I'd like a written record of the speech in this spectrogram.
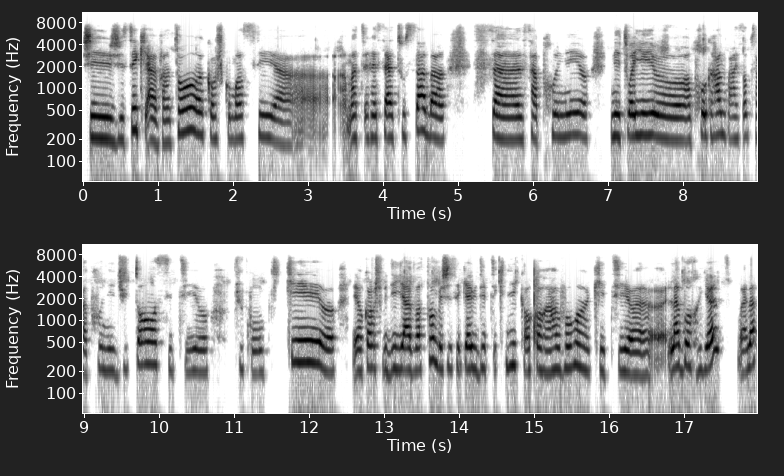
je sais qu'il y a 20 ans, quand je commençais à, m'intéresser à tout ça, ben, ça, prenait, nettoyer un programme par exemple, ça prenait du temps, c'était plus compliqué. et encore, je vous dis il y a 20 ans, mais je sais qu'il y a eu des techniques encore avant qui étaient laborieuses, voilà.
